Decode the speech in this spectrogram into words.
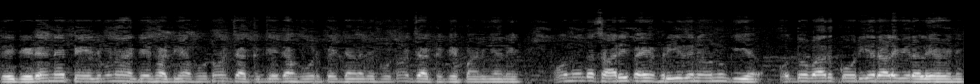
ਤੇ ਜਿਹੜੇ ਨੇ ਪੇਜ ਬਣਾ ਕੇ ਸਾਡੀਆਂ ਫੋਟੋਆਂ ਚੱਕ ਕੇ ਜਾਂ ਹੋਰ ਪੇਜਾਂ ਵਾਲੇ ਦੀ ਫੋਟੋਆਂ ਚੱਕ ਕੇ ਪਾਣੀਆਂ ਨੇ, ਉਹਨੂੰ ਤਾਂ ਸਾਰੇ ਪੈਸੇ ਫ੍ਰੀ ਦੇ ਨੇ, ਉਹਨੂੰ ਕੀ ਆ? ਉਸ ਤੋਂ ਬਾਅਦ ਕੋਰੀਅਰ ਵਾਲੇ ਵੀ ਰਲੇ ਹੋਏ ਨੇ।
